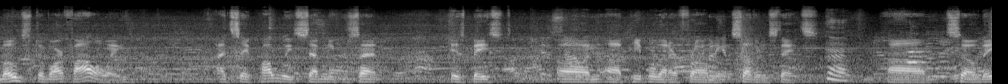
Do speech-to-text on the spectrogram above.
most of our following, I'd say probably 70%, is based on uh, people that are from southern states. Hmm. Um, so they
